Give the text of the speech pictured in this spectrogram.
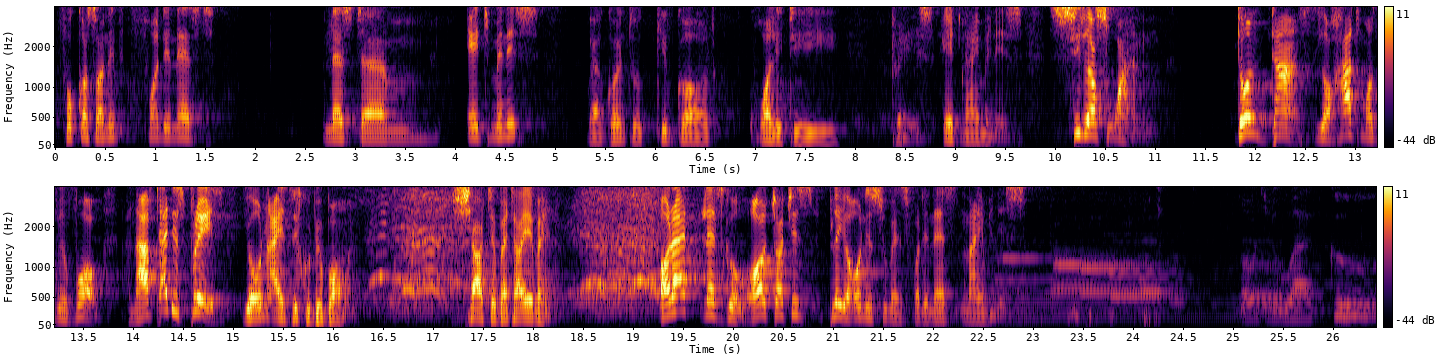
Focus on it for the next next um, eight minutes. We are going to give God quality praise. Eight nine minutes. Serious one. Don't dance. Your heart must be involved. And after this praise, your own Isaac will be born. Shout a better amen. All right, let's go. All churches, play your own instruments for the next nine minutes. Lord, you are good.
